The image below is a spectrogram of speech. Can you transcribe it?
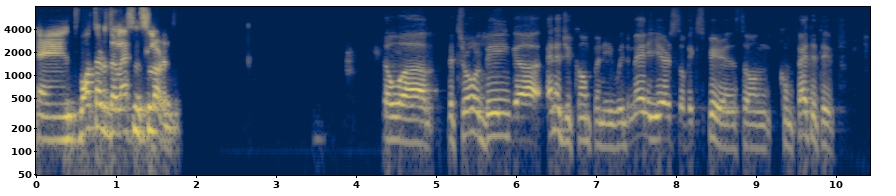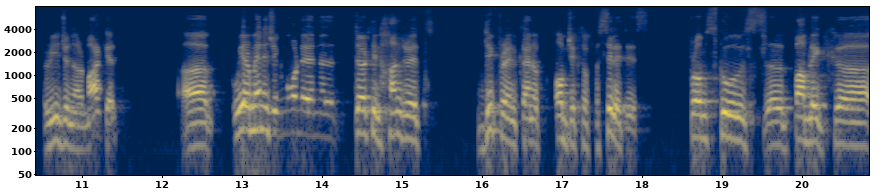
and what are the lessons learned? So, uh, Petrol being an energy company with many years of experience on competitive regional market, uh, we are managing more than 1,300 uh, different kind of object of facilities from schools, uh, public uh,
